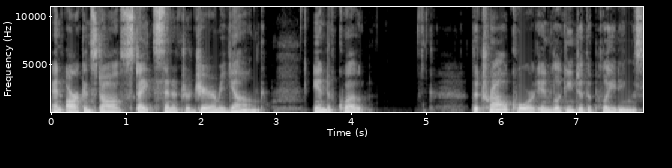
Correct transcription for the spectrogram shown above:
and Arkansas State Senator Jeremy Young. End of quote. The trial court, in looking to the pleadings,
